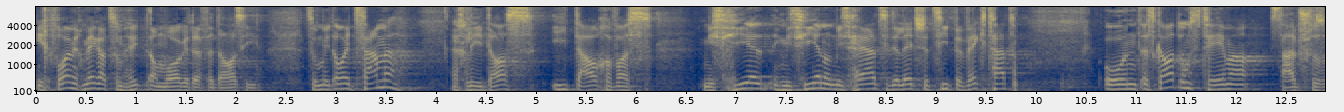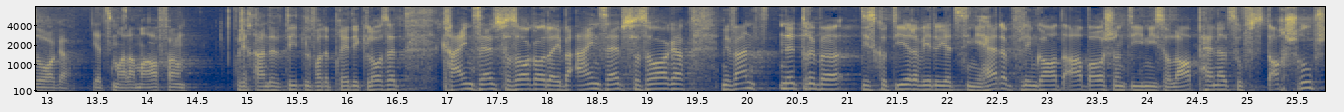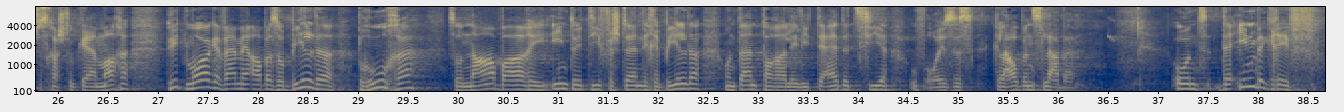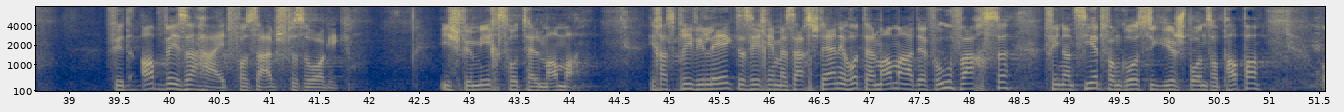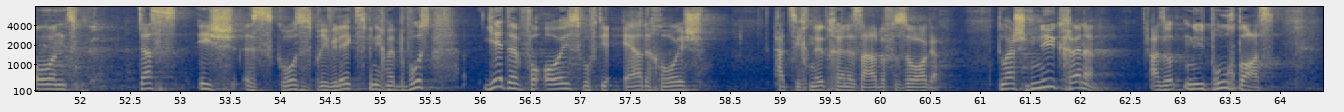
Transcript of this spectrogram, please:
Ich freue mich mega, zum heute am Morgen da sein Um mit euch zusammen ein bisschen das eintauchen, was mein Hirn, und mein Herz in der letzten Zeit bewegt hat. Und es geht ums Thema Selbstversorger. Jetzt mal am Anfang. Vielleicht habt ihr den Titel von der Predigt gelesen. Kein Selbstversorger oder eben ein Selbstversorger. Wir wollen nicht darüber diskutieren, wie du jetzt deine Herdöpfel im Garten anbaust und deine Solarpanels aufs Dach schraubst. Das kannst du gerne machen. Heute Morgen werden wir aber so Bilder brauchen, so nahbare, intuitiv verständliche Bilder und dann Parallelitäten ziehen auf unser Glaubensleben. Und der Inbegriff für die Abwesenheit von Selbstversorgung ist für mich das Hotel Mama. Ich habe das Privileg, dass ich in einem Sechs-Sterne-Hotel Mama aufwachsen finanziert vom großzügigen Sponsor Papa. Und das ist ein großes Privileg, das bin ich mir bewusst. Jeder von uns, der auf die Erde gekommen ist, hat sich nicht können selber versorgen. Du hast nichts können, also nichts Brauchbares.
